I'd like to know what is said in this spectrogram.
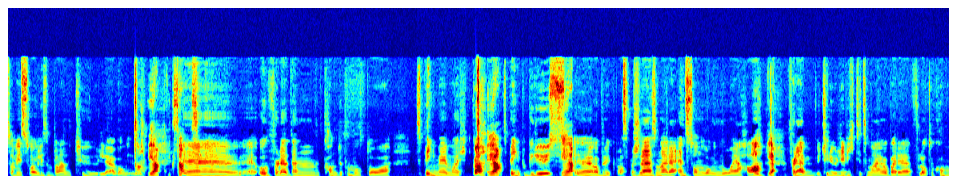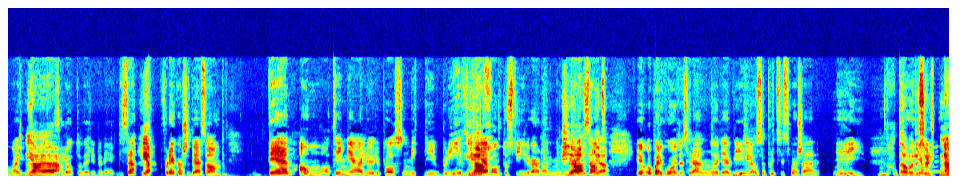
Så vi så liksom på den Thule-vogna. Ja, ikke sant? Eh, og det, den kan du på en måte å springe med i marka. Ja. Springe på grus Ja. uh, og bruke. Så det er sånn der, en sånn vogn må jeg ha. Ja. For det er utrolig viktig til meg å bare få lov til å komme meg ut og få lov til å være i bevegelse. For det er kanskje det som det er en annen ting jeg lurer på åssen mitt liv blir. Fordi jeg er vant til å styre hverdagen min sjøl. Ja, ikke sant? ja. Eh, Og bare gå ut og trene når jeg vil, og så plutselig så bare sånn Nei. Nei, Da var du sulten, ja.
